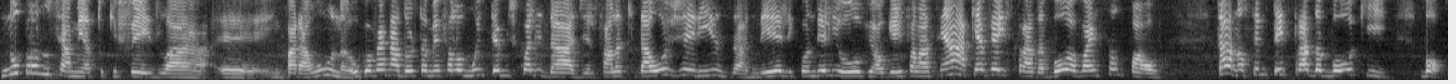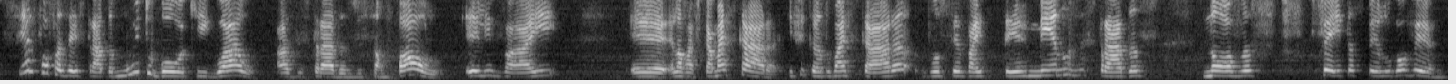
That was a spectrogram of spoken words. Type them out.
No pronunciamento que fez lá é, em Paraúna, o governador também falou muito em termos de qualidade. Ele fala que dá ojeriza nele quando ele ouve alguém falar assim: ah, quer ver a estrada boa? Vai em São Paulo. Tá, nós temos que ter estrada boa aqui. Bom, se ele for fazer estrada muito boa aqui, igual as estradas de São Paulo, ele vai é, ela vai ficar mais cara. E ficando mais cara, você vai ter menos estradas novas feitas pelo governo.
